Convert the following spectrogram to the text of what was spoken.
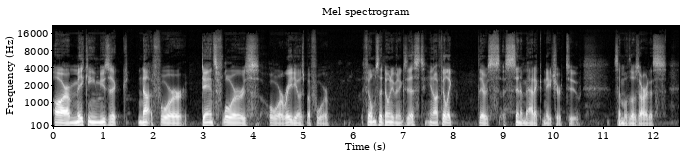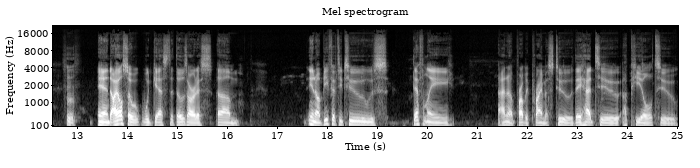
are making music not for dance floors or radios, but for films that don't even exist? You know, I feel like there's a cinematic nature to some of those artists. Hmm. And I also would guess that those artists, um, you know, B 52s definitely I don't know, probably Primus too. They had to appeal to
